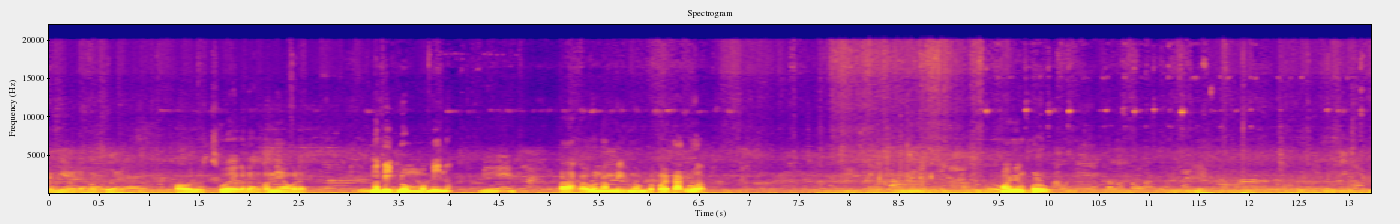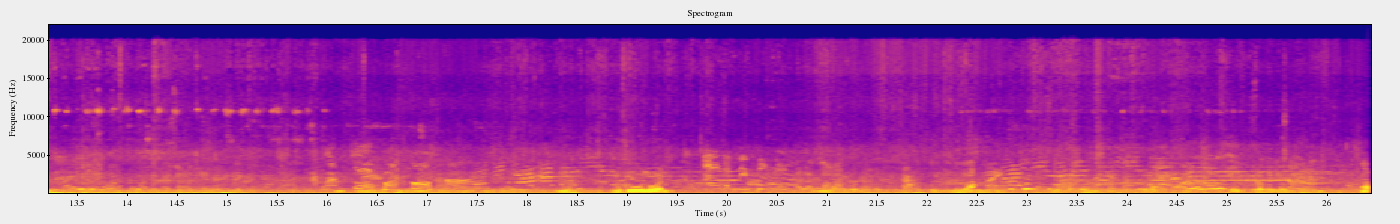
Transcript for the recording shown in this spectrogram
ข้าเหนียวแล้วก็เปื่อเขาช่วยก็ได้เขาเหนียวก็ได้น้ำพริกหนุ่มบ่มีเนาะมี ป้าเขาเอาน้ำพริกหนุ่มเราค่อยพักลวกหอยแมงพู่หวานกรอบหวานกรอบนะมาตัวนวลลวกไหมเอา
